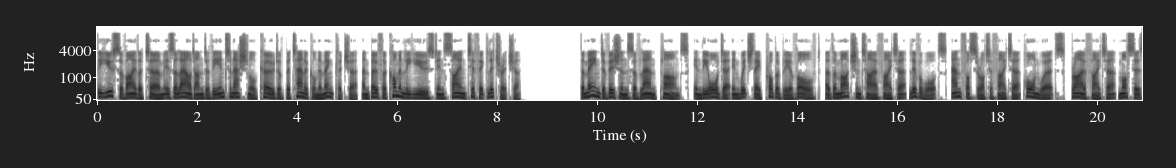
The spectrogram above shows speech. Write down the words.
The use of either term is allowed under the International Code of Botanical Nomenclature, and both are commonly used in scientific literature. The main divisions of land plants, in the order in which they probably evolved, are the Marchantiophyta liverworts, Anthocerotophyta hornworts, Bryophyta mosses,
